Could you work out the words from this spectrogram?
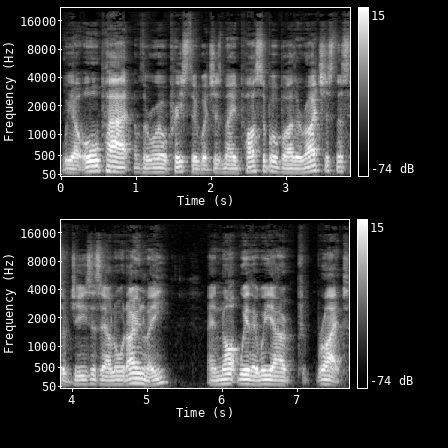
We are all part of the royal priesthood, which is made possible by the righteousness of Jesus our Lord only, and not whether we are right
